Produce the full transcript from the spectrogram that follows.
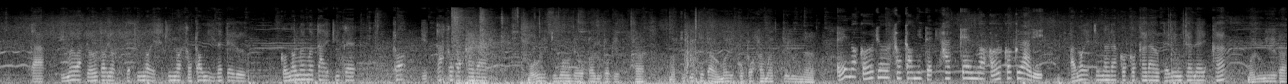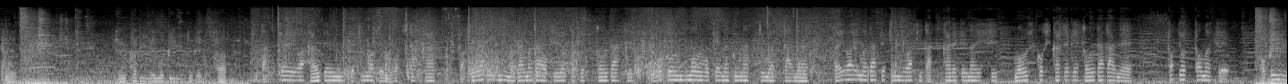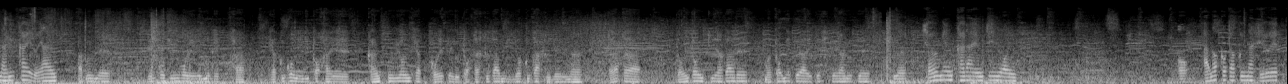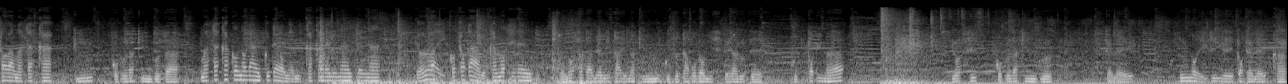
今はちょうどよく敵の意識の外に入れてる。このまま待機で。と、言ったそばから。もう一号レオパルド撃破。待ち伏せがうまいことハマってるな。A の工場外に敵発見の報告あり。あの位置ならここから撃てるんじゃねえか？丸見えだぜ。中華 BMP1 撃破。だって A は完全に敵の手に落ちたか。とフェア B にまだまだ落ちよけてきそうだし、両方にも動けなくなっちまったな。幸いまだ敵には気がつかれてないし、もう少し稼げそうだがね。とちょっと待て。奥に何かいるやん。危ねえ。D55AM 撃破。105ミリと速え。貫通400超えてるとさすがに威力がすげえな。さあさあ、どんどん来やがれ。まとめて相手してやるぜ。む、正面からエンジンオン。お、あの孤独なシルエットはまさか、キン、コブラキングだ。まさかこのランクでお目にかかれるなんてな。今日はいいことがあるかもしれん。その鋼みたいな筋肉ズタボロにしてやるぜ。吹っ飛びな。よし、コブラキング。ってねえ。普通の EG8 でねえか。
